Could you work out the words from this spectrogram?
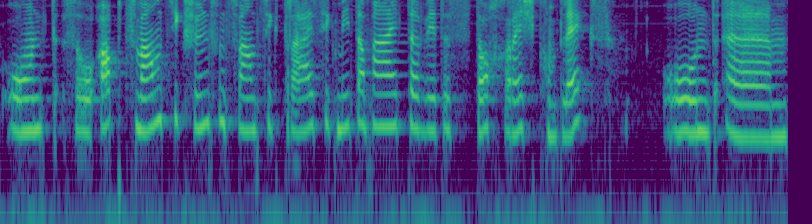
Und so ab 20, 25, 30 Mitarbeiter wird es doch recht komplex und ähm,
